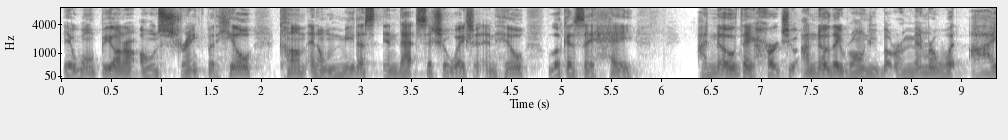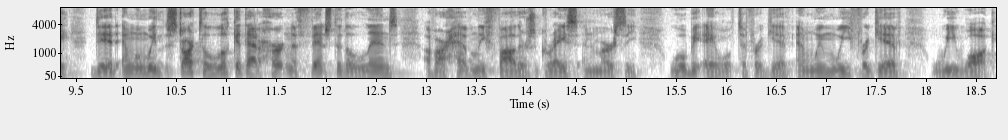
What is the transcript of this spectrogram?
It won't be on our own strength, but He'll come and He'll meet us in that situation and He'll look at us and say, hey, I know they hurt you. I know they wronged you, but remember what I did. And when we start to look at that hurt and offense through the lens of our Heavenly Father's grace and mercy, we'll be able to forgive. And when we forgive, we walk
